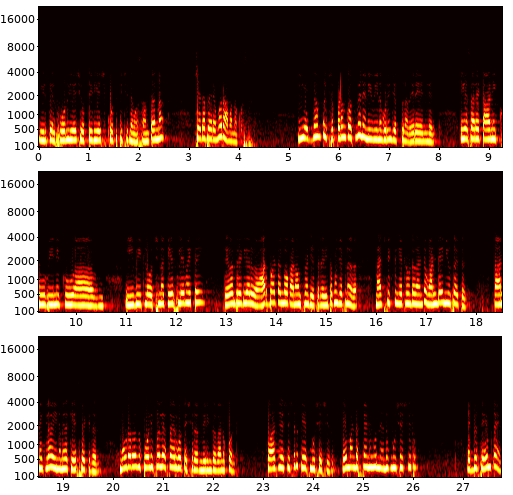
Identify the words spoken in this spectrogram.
వీడికెళ్ళి ఫోన్లు చేసి ఒత్తిడి చేసి కొట్టిపించిందేమో సంతన్న చెడ్డ పేరేమో రామన్నకు వస్తుంది. ఈ ఎగ్జాంపుల్ చెప్పడం కోసమే నేను ఈయన గురించి చెప్తున్నా వేరే ఏం లేదు. ఇక సరే టానిక్ వీనిక్ ఈ వీటిలో వచ్చిన కేసులు ఏమవుతాయి రేవంత్ రెడ్డి గారు ఆర్భాటంగా ఒక అనౌన్స్మెంట్ చేశారు. నేను ఇంతకుముందు చెప్పిన కదా మ్యాచ్ ఫిక్సింగ్ ఎట్లుంటుంది అంటే వన్ డే న్యూస్ అవుతుంది. టానిక్లో ఈయన మీద కేసు పెట్టిరని. మూడో రోజు పోలీసు వాళ్ళు ఎఫ్ఐఆర్ కొట్టేసారు అది మీరు ఇంకా కనుక్కోండి. క్వాష్ చేసేసారు కేసు మూసేసారు ఏం అండర్స్టాండింగ్ ఉంది? ఎందుకు మూసేసారు at the same time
